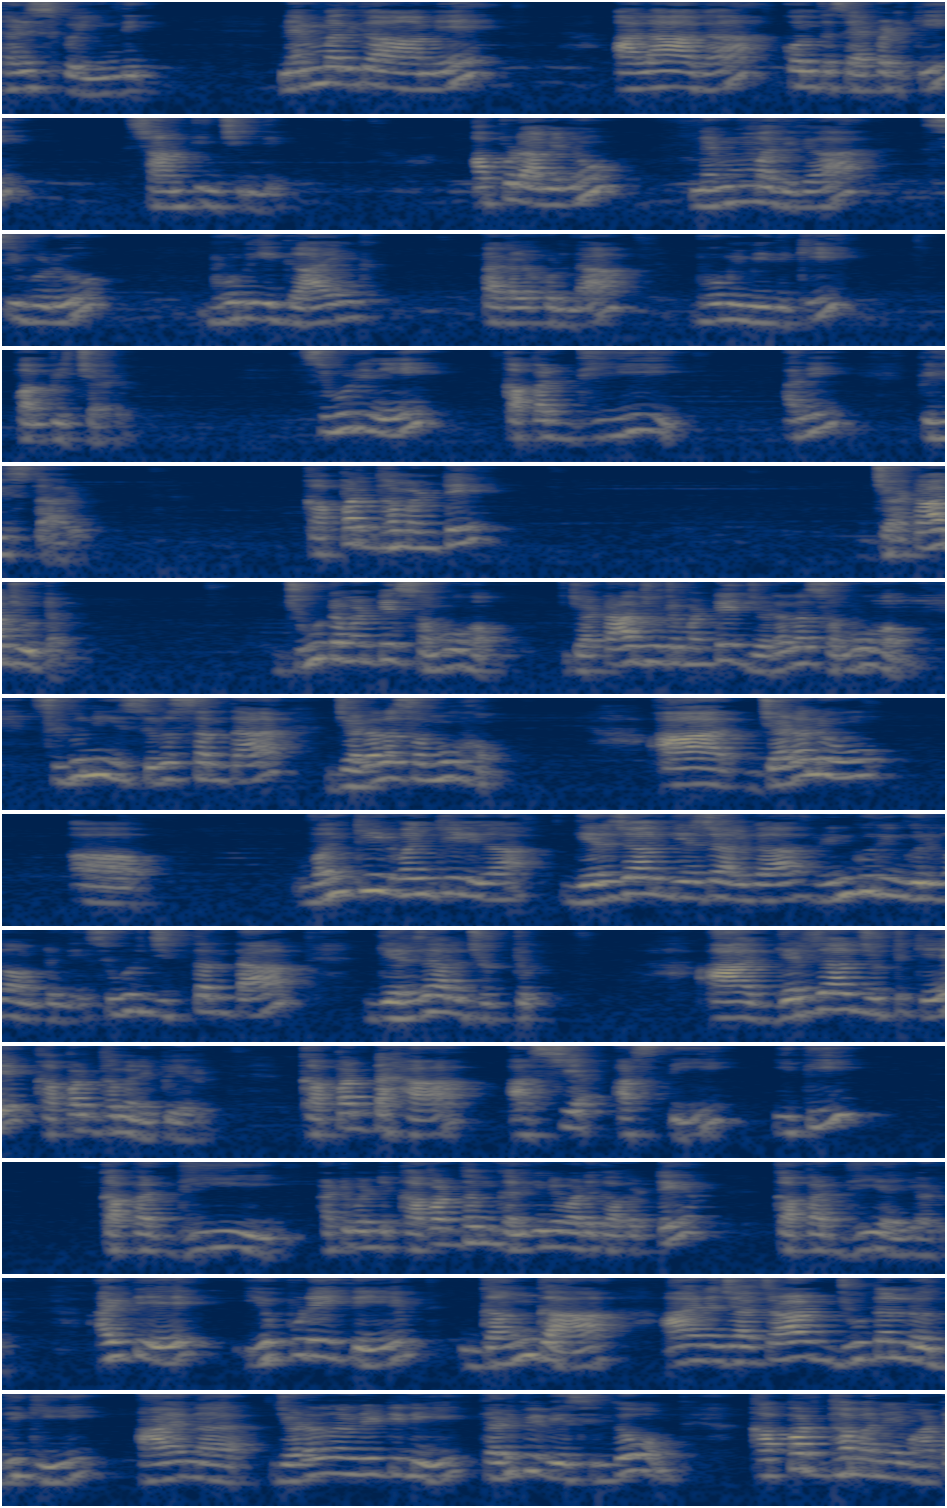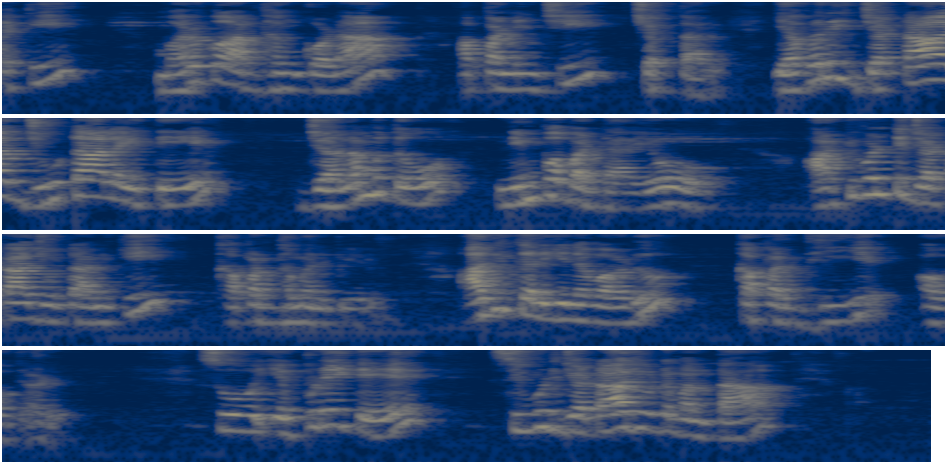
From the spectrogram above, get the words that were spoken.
తడిసిపోయింది. నెమ్మదిగా ఆమె అలాగా కొంతసేపటికి శాంతించింది. అప్పుడు ఆమెను నెమ్మదిగా శివుడు భూమికి గాయం తగలకుండా భూమి మీదికి పంపించాడు. శివుడిని కపర్ధీ అని పిలుస్తారు. కపర్ధం అంటే జటాజూటం. జూటం అంటే సమూహం. జటాజూటం అంటే జడల సమూహం. శివుని శిరస్సంతా జడల సమూహం. ఆ జడలు వంకీలు వంకీలుగా గిరజాలు గిరజాలుగా రింగు రింగులుగా ఉంటుంది. శివుడి జిత్తంతా గిరజాల జుట్టు. ఆ గిరజాల జుట్టుకే కపర్ధం అని పేరు. కపర్ధ అస్య అస్తి ఇది కపర్ధి. అటువంటి కపర్ధం కలిగిన వాడు కాబట్టే కపర్ధి అయ్యాడు. అయితే ఎప్పుడైతే గంగ ఆయన జటా జూటంలో దిగి ఆయన జడలన్నిటినీ తడిపి వేసిందో కపర్ధం అనే మాటకి మరొక అర్థం కూడా అప్పటి నుంచి చెప్తారు. ఎవరి జటాజూటాలైతే జలముతో నింపబడ్డాయో అటువంటి జటాజూటానికి కపర్ధం అని పేరు. అది కలిగిన వాడు కపర్ధి అవుతాడు. సో ఎప్పుడైతే శివుడి జటాజూటమంతా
